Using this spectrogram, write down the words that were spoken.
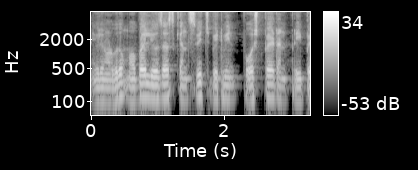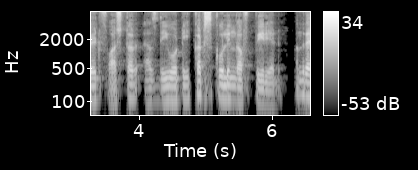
ನೀವು ಇಲ್ಲಿ ನೋಡಬಹುದು mobile users can switch between postpaid and prepaid faster as DoT cuts cooling off period ಅಂದ್ರೆ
